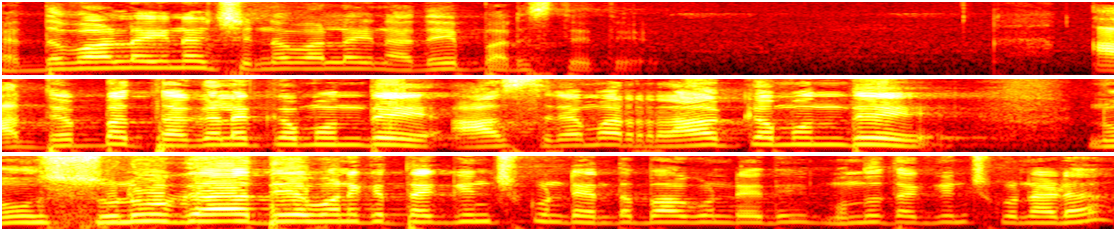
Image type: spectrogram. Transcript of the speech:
పెద్దవాళ్ళైనా చిన్నవాళ్ళైనా అదే పరిస్థితి. ఆ దెబ్బ తగలక ముందే ఆ శ్రమ రాకముందే నువ్వు సులువుగా దేవునికి తగ్గించుకుంటే ఎంత బాగుండేది? ముందు తగ్గించుకున్నాడా?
